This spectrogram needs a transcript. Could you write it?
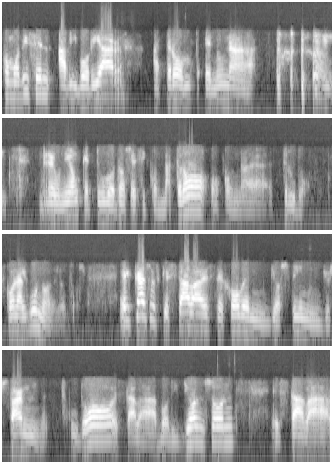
como dicen, a vivorear a Trump en una reunión que tuvo, no sé si con Macron o con uh, Trudeau, con alguno de los dos. El caso es que estaba este joven Justin Justin Trudeau, estaba Boris Johnson, estaba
